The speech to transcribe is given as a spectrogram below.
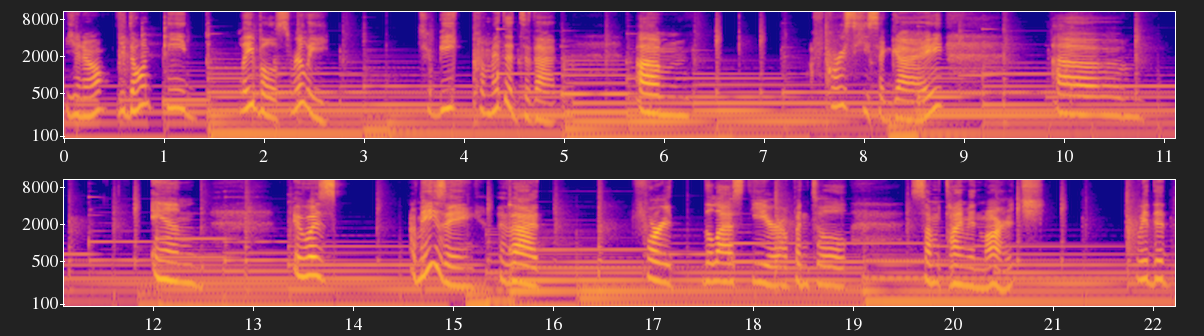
You know, you don't need labels really to be committed to that. Um, of course, he's a guy. Um, and it was amazing that for the last year up until sometime in March, we did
